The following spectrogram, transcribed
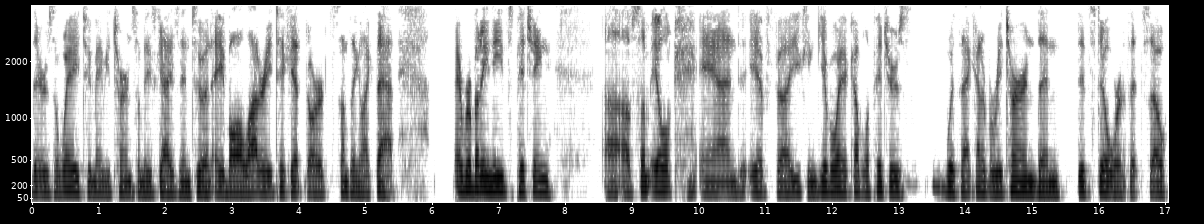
there's a way to maybe turn some of these guys into an A ball lottery ticket or something like that. Everybody needs pitching. Uh, of some ilk, and if uh, you can give away a couple of pitchers with that kind of a return, then it's still worth it. So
